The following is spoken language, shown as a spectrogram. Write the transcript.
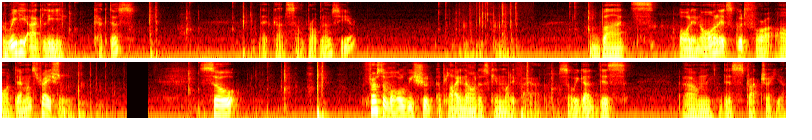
really ugly cactus that got some problems here. But all in all it's good for our demonstration. So first of all we should apply now the skin modifier so we got this um, this structure here.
